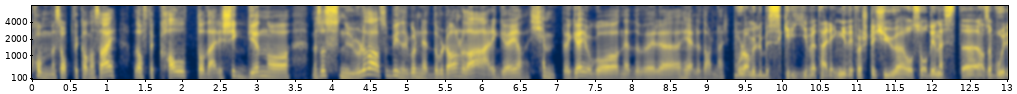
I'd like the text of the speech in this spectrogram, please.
komme seg opp til Kanasai. Og det er ofte kaldt, og det er i skyggen, og, men så snur du, da, og så begynner du å gå nedover dalen, og da er det gøy. Ja. Kjempegøy å gå nedover eh, hele dalen der. Hvordan vil du beskrive terrenget de første 20, og så de neste Altså hvor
